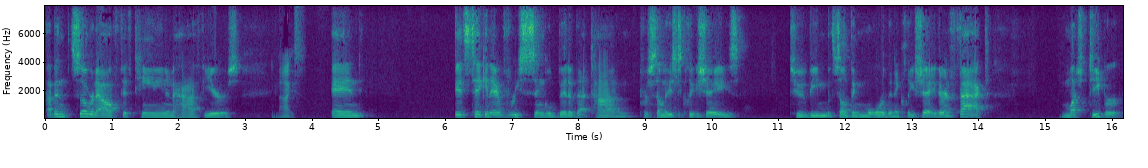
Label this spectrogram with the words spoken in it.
I've been sober now 15 and a half years. Nice. And it's taken every single bit of that time for some of these cliches to be something more than a cliche. They're in fact much deeper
